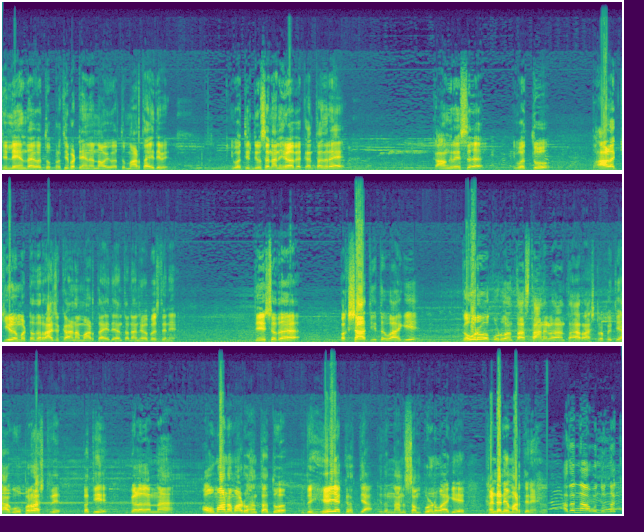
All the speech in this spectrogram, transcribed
ಜಿಲ್ಲೆಯಿಂದ ಇವತ್ತು ಪ್ರತಿಭಟನೆಯನ್ನು ನಾವು ಇವತ್ತು ಮಾಡ್ತಾ ಇದ್ದೇವೆ. ಇವತ್ತಿನ ದಿವಸ ನಾನು ಹೇಳಬೇಕಂತಂದರೆ ಕಾಂಗ್ರೆಸ್ ಇವತ್ತು ಭಾಳ ಕೀಳಮಟ್ಟದ ರಾಜಕಾರಣ ಮಾಡ್ತಾ ಇದೆ ಅಂತ ನಾನು ಹೇಳಬಯಸ್ತೇನೆ. ದೇಶದ ಪಕ್ಷಾತೀತವಾಗಿ ಗೌರವ ಕೊಡುವಂಥ ಸ್ಥಾನಗಳಂತಹ ರಾಷ್ಟ್ರಪತಿ ಹಾಗೂ ಉಪರಾಷ್ಟ್ರಪತಿಗಳನ್ನು ಅವಮಾನ ಮಾಡುವಂಥದ್ದು ಇದು ಹೇಯ ಕೃತ್ಯ. ಇದನ್ನು ನಾನು ಸಂಪೂರ್ಣವಾಗಿ ಖಂಡನೆ ಮಾಡ್ತೇನೆ. ಅದನ್ನು ಒಂದು ನಕ್,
